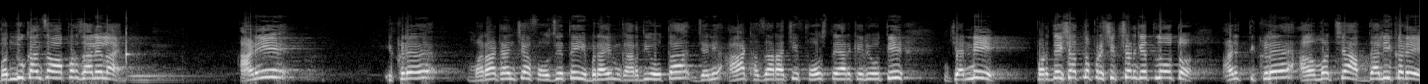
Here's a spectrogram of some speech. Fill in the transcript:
बंदुकांचा वापर झालेला आहे. आणि इकडे मराठ्यांच्या फौजेतही इब्राहिम गार्दी होता ज्यांनी आठ हजाराची फौज तयार केली होती ज्यांनी परदेशातलं प्रशिक्षण घेतलं होतं. आणि तिकडे अहमदच्या अब्दालीकडे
